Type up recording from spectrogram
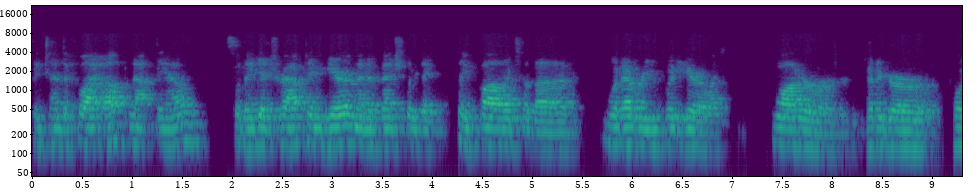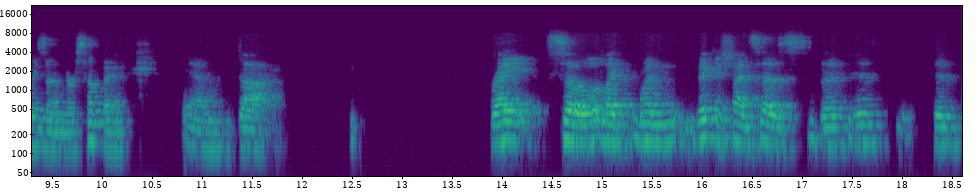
they tend to fly up, not down. So they get trapped in here and then eventually they, they fall into the whatever you put here, like water or vinegar or poison or something, and die. Right, so like when Wittgenstein says that his, that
